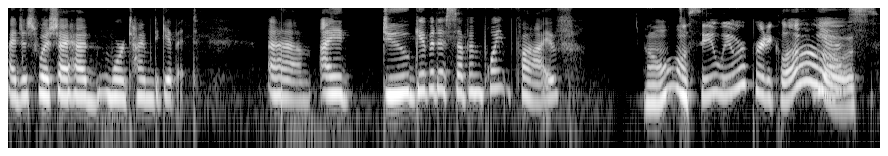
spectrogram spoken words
I just wish I had more time to give it. Um, I do give it a 7.5. Oh, see, we were pretty close. Yes.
